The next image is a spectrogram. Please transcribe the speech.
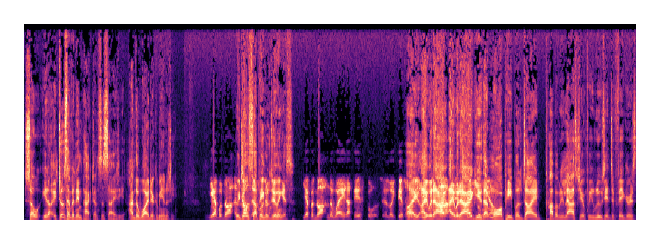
So, you know, it does have an impact on society and the wider community. Yeah, but not. We don't stop people doing it. Yeah, but not in the way that this does. Uh, like this. I, I would ar- I would argue that more people died probably last year. If we root into figures,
